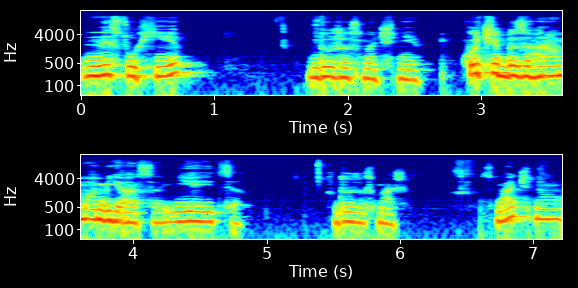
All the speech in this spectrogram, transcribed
Не сухі, дуже смачні. Хоч і без грама м'яса яйця. Дуже смачно. Смачного!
